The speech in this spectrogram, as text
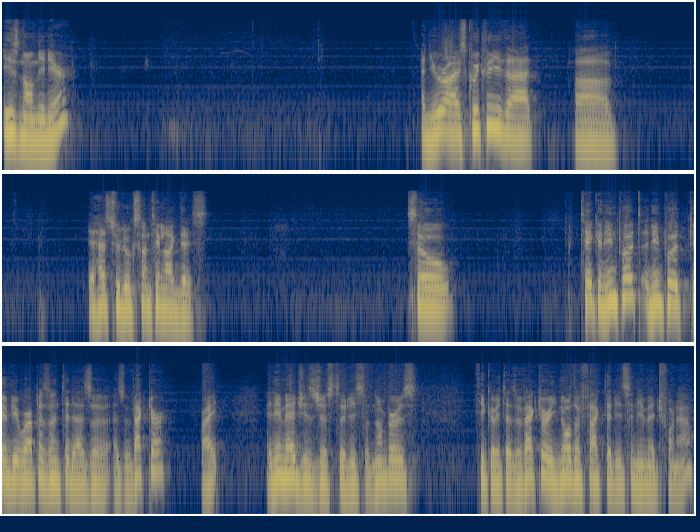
is nonlinear? And you realize quickly that uh, it has to look something like this. So take an input. An input can be represented as a, as a vector, right? An image is just a list of numbers. think of it as a vector, ignore the fact that it's an image for now.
